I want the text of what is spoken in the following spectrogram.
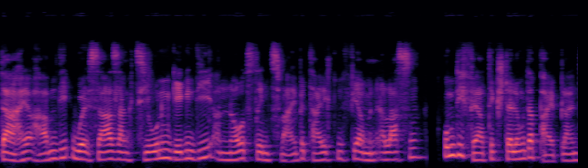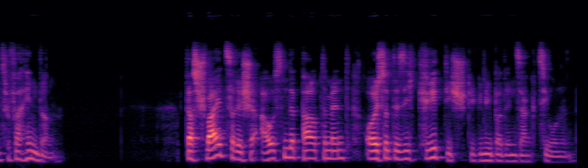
Daher haben die USA Sanktionen gegen die an Nord Stream 2 beteiligten Firmen erlassen, um die Fertigstellung der Pipeline zu verhindern. Das schweizerische Außendepartement äußerte sich kritisch gegenüber den Sanktionen.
